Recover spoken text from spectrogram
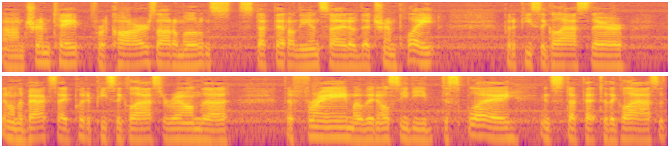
um, trim tape for cars, automotive, stuck that on the inside of the trim plate, put a piece of glass there, and on the back side put a piece of glass around the, the frame of an LCD display and stuck that to the glass. It,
